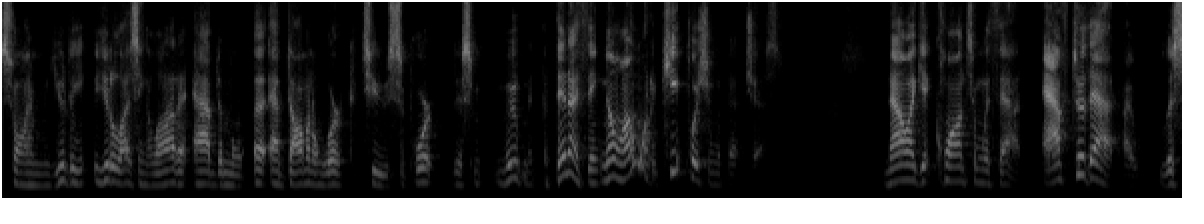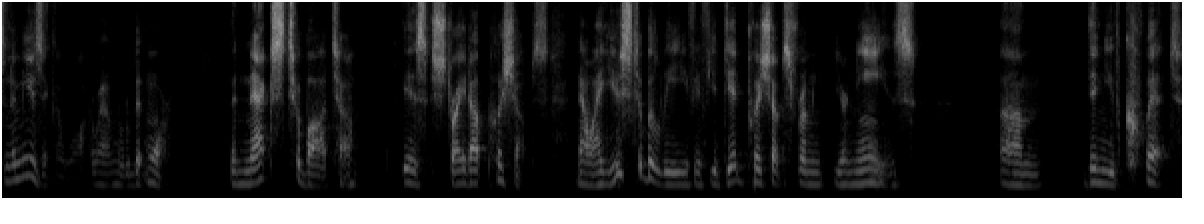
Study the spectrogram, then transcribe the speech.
So I'm util- utilizing a lot of abdominal, uh, abdominal work to support this movement. But then I think, no, I want to keep pushing with that chest. Now I get quantum with that. After that, I listen to music. I walk around a little bit more. The next Tabata is straight up push ups. Now, I used to believe if you did push ups from your knees, um, then you've quit.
